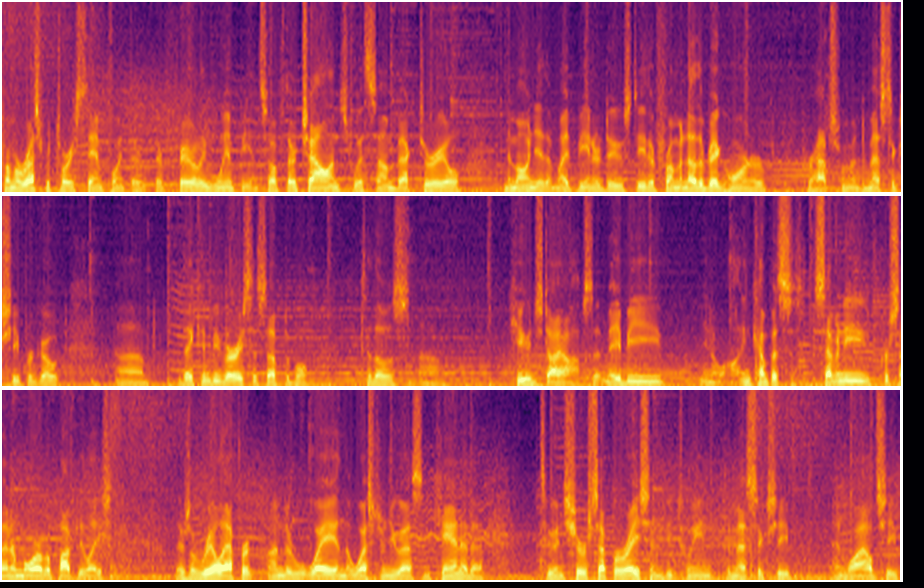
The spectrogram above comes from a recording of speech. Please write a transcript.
from a respiratory standpoint, they're, they're fairly wimpy. And so if they're challenged with some bacterial pneumonia that might be introduced either from another bighorn or perhaps from a domestic sheep or goat, um, they can be very susceptible to those um, huge die-offs that maybe you know, encompass 70% or more of a population. There's a real effort underway in the western U.S. and Canada to ensure separation between domestic sheep and wild sheep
